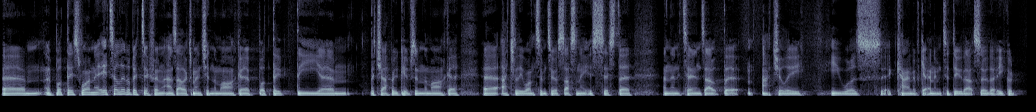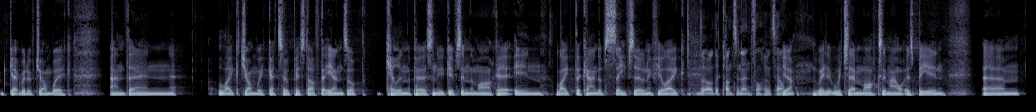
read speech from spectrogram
Um, but this one, it's a little bit different, as Alex mentioned, the marker. But the the um, the chap who gives him the marker uh, actually wants him to assassinate his sister, and then it turns out that actually he was kind of getting him to do that so that he could get rid of John Wick, and then like John Wick gets so pissed off that he ends up killing the person who gives him the marker in like the kind of safe zone, if you like. The, or the Continental Hotel. Yeah, which, which then marks him out as being. Um,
